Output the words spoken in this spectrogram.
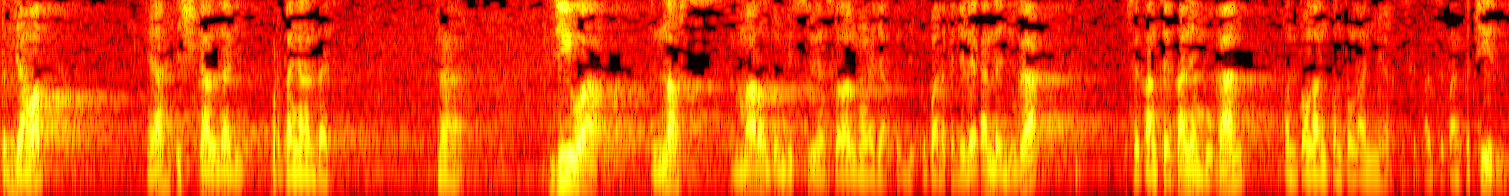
Terjawab ya iskal tadi, pertanyaan tadi. Nah, jiwa nafs maratun bisu yang selalu mengajak kepada kejelekan dan juga setan-setan yang bukan pentolan-pentolannya, setan-setan kecil.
